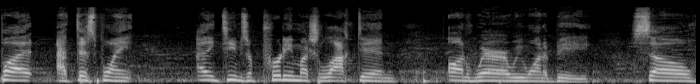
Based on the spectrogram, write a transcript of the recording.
But at this point, I think teams are pretty much locked in on where we want to be. So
